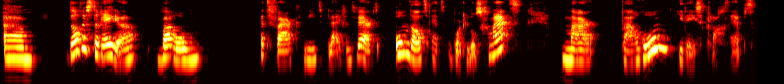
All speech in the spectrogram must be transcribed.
Ehm, dat is de reden waarom het vaak niet blijvend werkt. Omdat het wordt losgemaakt, maar waarom je deze klacht hebt,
